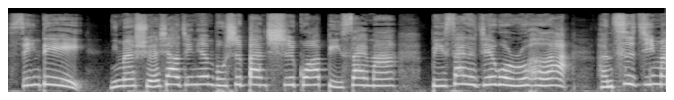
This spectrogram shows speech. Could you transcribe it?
Cindy，你们学校今天不是办吃瓜比赛吗？比赛的结果如何啊？很刺激吗？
